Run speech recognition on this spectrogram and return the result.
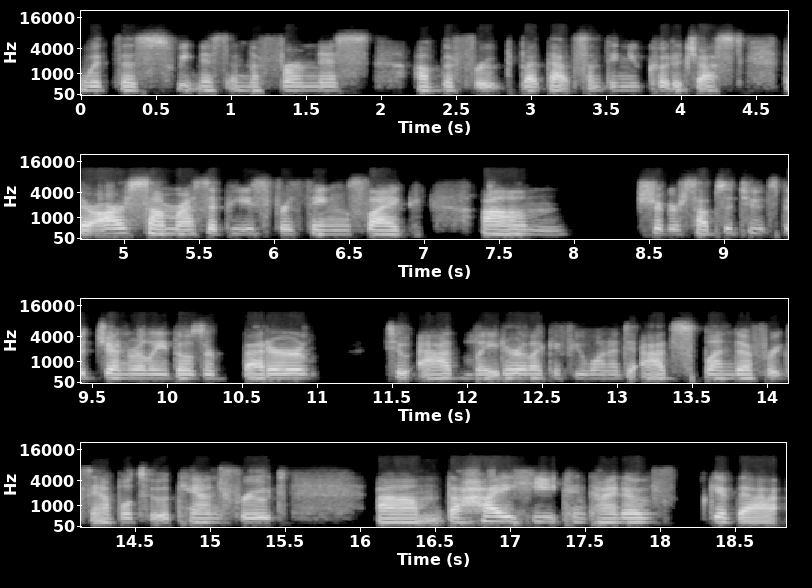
with the sweetness and the firmness of the fruit, but that's something you could adjust. There are some recipes for things like um, sugar substitutes, but generally those are better to add later. Like if you wanted to add Splenda, for example, to a canned fruit, um, the high heat can kind of give that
